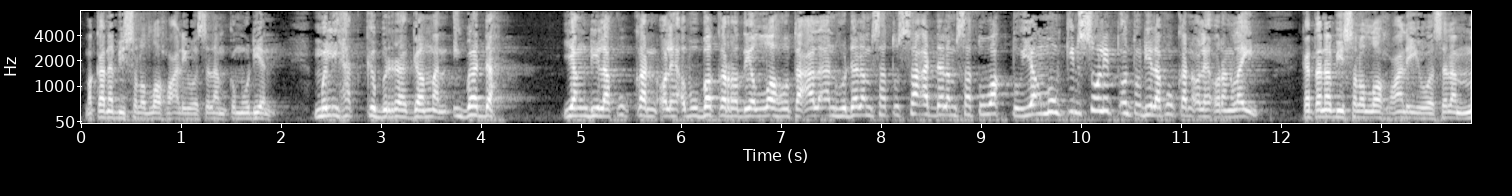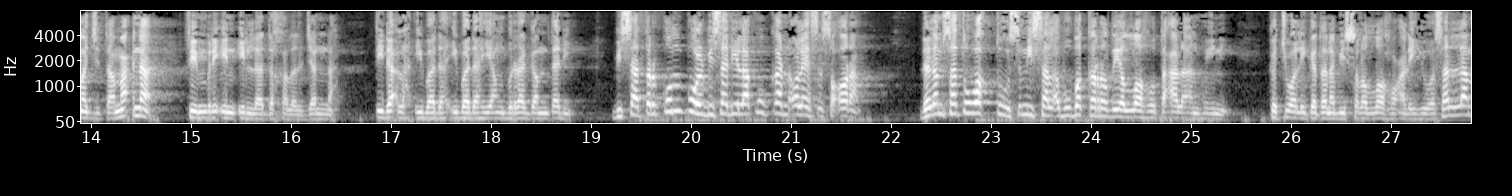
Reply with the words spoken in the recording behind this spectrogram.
Maka Nabi Shallallahu Alaihi Wasallam kemudian melihat keberagaman ibadah yang dilakukan oleh Abu Bakar radhiyallahu taala anhu dalam satu saat dalam satu waktu yang mungkin sulit untuk dilakukan oleh orang lain. Kata Nabi Shallallahu Alaihi Wasallam, makna fimriin illa dakhalal jannah. Tidaklah ibadah-ibadah yang beragam tadi bisa terkumpul, bisa dilakukan oleh seseorang dalam satu waktu semisal Abu Bakar radhiyallahu taala anhu ini. Kecuali kata Nabi Shallallahu alaihi wasallam,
